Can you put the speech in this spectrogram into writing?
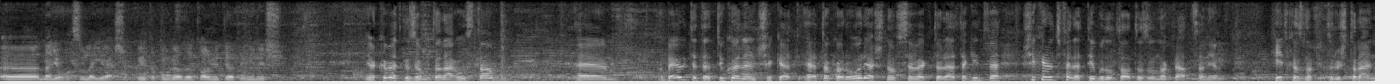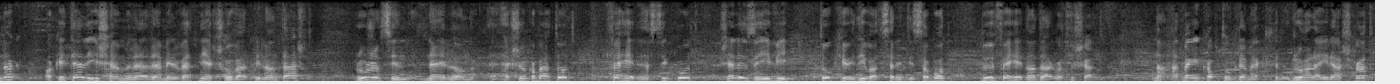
ö, nagyon hosszú leírásokkal be oda, hogy valami történjen is. Én a következő, amit aláhúztam, a beültetett tükörlencséket eltakaró óriás napszövektől eltekintve sikerült felettébb oda tartozónak látszania. Hétköznapi turistalánynak, aki teli is remél vetni egy sóvár pillantást, rózsaszín nylon esőkabátot, fehér nesztikót és előző évi tokiói divat szerinti szabot, bő fehér nadrágot viselt. Na, hát megint kaptunk remek ruhaleírásokat,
